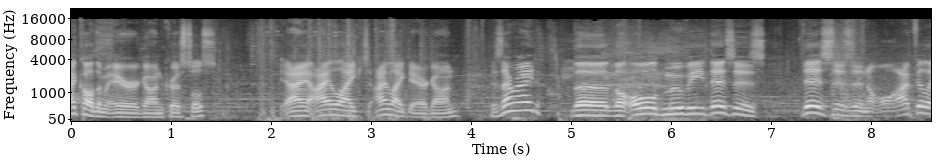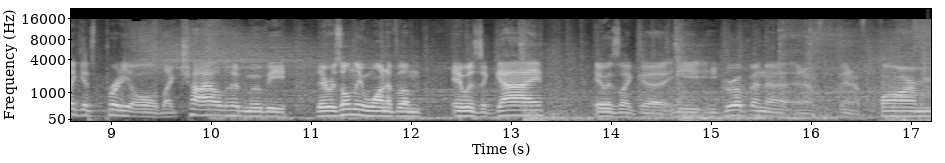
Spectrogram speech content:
I called them Eragon crystals. I I liked I liked Eragon. Is that right? The the old movie. This is this is an. I feel like it's pretty old, like childhood movie. There was only one of them. It was a guy it was like uh, he he grew up in a, in a in a farm,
